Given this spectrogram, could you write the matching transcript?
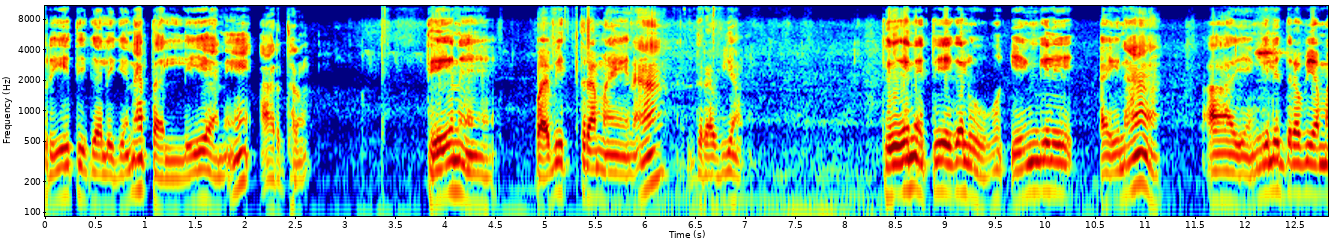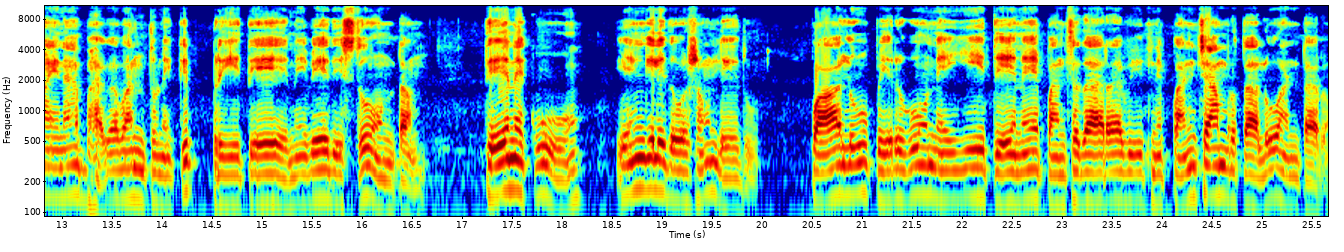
ప్రీతి కలిగిన తల్లి అని అర్థం. తేనె పవిత్రమైన ద్రవ్యం. తేనె తీగలు ఎంగిలి అయినా ఆ ఎంగిలి ద్రవ్యమైన భగవంతునికి ప్రీతే నివేదిస్తూ ఉంటాం. తేనెకు ఎంగిలి దోషం లేదు. పాలు పెరుగు నెయ్యి తేనె పంచదార వీటిని పంచామృతాలు అంటారు.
